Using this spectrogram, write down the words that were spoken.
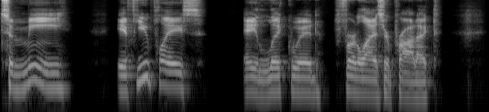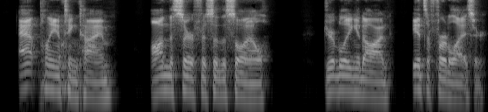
to me, if you place a liquid fertilizer product at planting time on the surface of the soil, dribbling it on, it's a fertilizer.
